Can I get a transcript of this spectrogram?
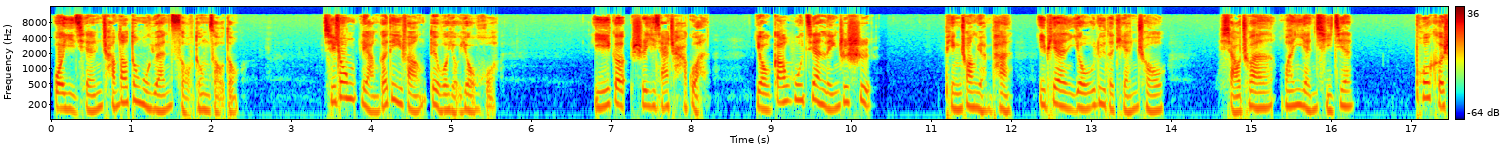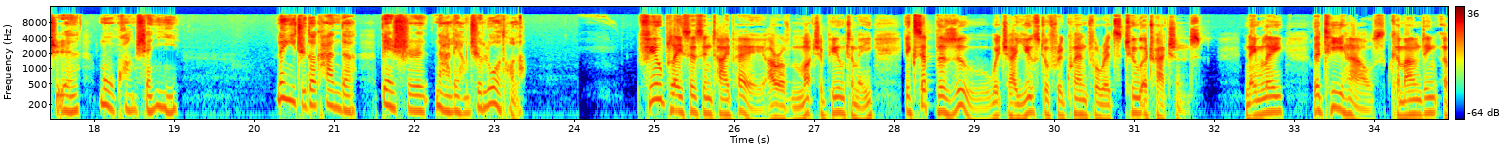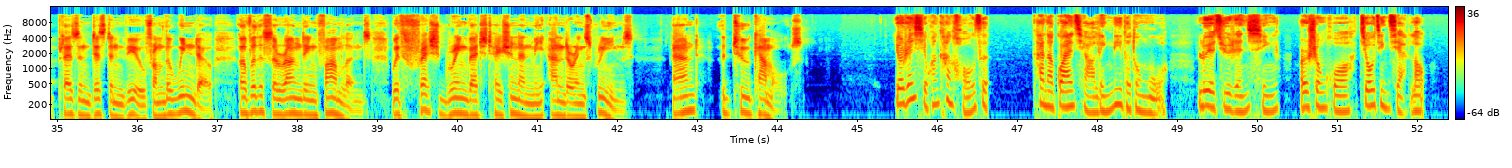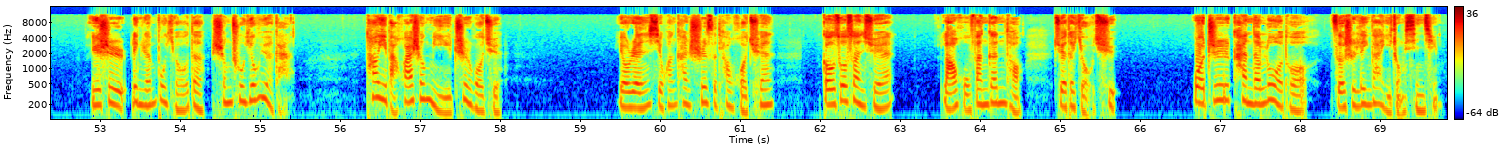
我以前常到动物园走动走动，其中两个地方对我有诱惑。一个是一家茶馆，有高屋建瓴之势，凭窗远盼一片油绿的田畴，小川蜿蜒其间，颇可使人目旷神怡。另一值得看的便是那两只骆驼了。Few places in Taipei are of much appeal to me, except the zoo, which I used to frequent for its two attractions, namely the tea house commanding a pleasant distant view from the window over the surrounding farmlands with fresh green vegetation and meandering streams, and the two camels. 有人喜欢看猴子，看那乖巧伶俐的动物，略具人形，而生活究竟简陋。于是令人不由得生出优越感，掏一把花生米掷过去。有人喜欢看狮子跳火圈， 狗做算学，老虎翻跟头，觉得有趣。我知看的骆驼，则是另外一种心情。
